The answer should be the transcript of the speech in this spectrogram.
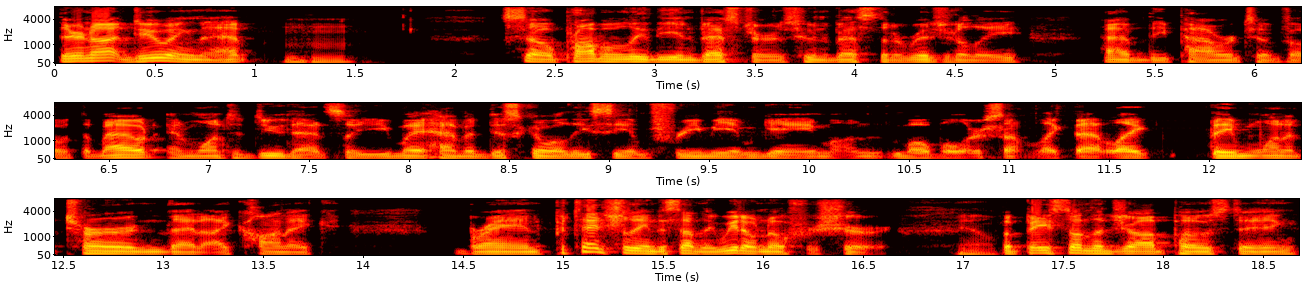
they're not doing that. hmm So probably the investors who invested originally have the power to vote them out and want to do that. So you might have a Disco Elysium freemium game on mobile or something like that. Like they want to turn that iconic brand potentially into something we don't know for sure. Yeah. But based on the job posting,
